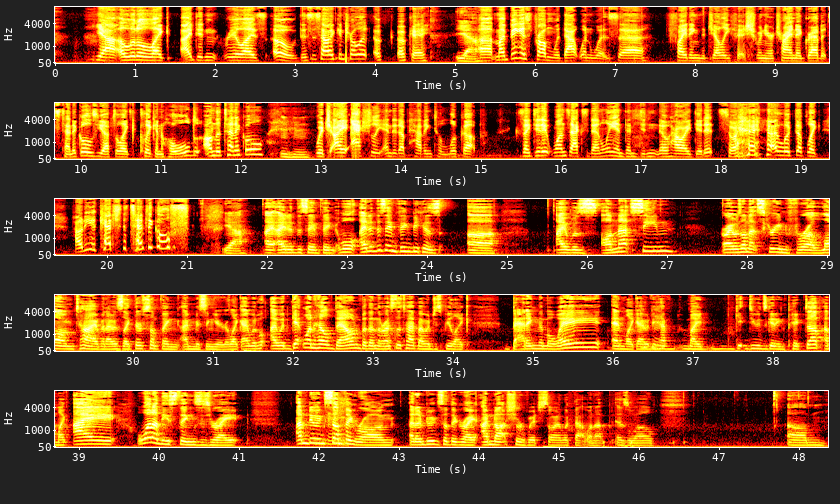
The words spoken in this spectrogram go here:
Yeah, a little like I didn't realize. Oh, this is how I control it. Okay. yeah. Uh, my biggest problem with that one was uh, fighting the jellyfish. When you're trying to grab its tentacles, you have to like click and hold on the tentacle, hmm which I actually ended up having to look up because I did it once accidentally and then didn't know how I did it. So I, I looked up like, how do you catch the tentacles? Yeah, I, I did the same thing. Well, I did the same thing because uh, I was on that scene, or I was on that screen for a long time, and I was like, "There's something I'm missing here." Like, I would I would get one held down, but then the rest of the time I would just be like batting them away, and like I would Mhm. have my g- dudes getting picked up. I'm like, I one of these things is right. I'm doing something wrong, and I'm doing something right. I'm not sure which, so I looked that one up as well. Um,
